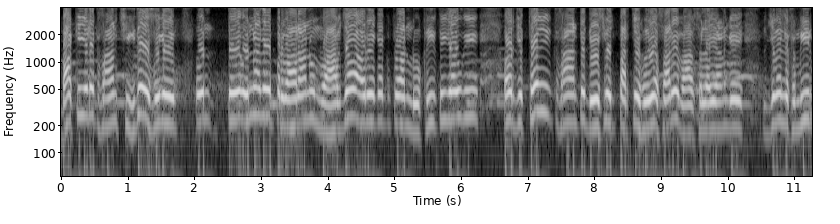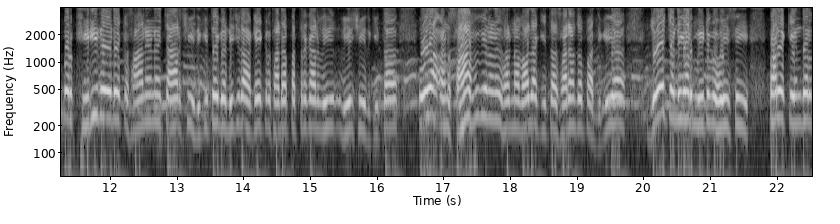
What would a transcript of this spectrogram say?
ਬਾਕੀ ਜਿਹੜੇ ਕਿਸਾਨ ਸ਼ਹੀਦ ਹੋਏ ਸੀਗੇ, ਉਹ ਤੇ ਉਹਨਾਂ ਦੇ ਪਰਿਵਾਰਾਂ ਨੂੰ ਮੁਆਵਜ਼ਾ ਔਰ ਇੱਕ ਇੱਕ ਪਰਿਵਾਰ ਨੂੰ ਨੌਕਰੀ ਦਿੱਤੀ ਜਾਊਗੀ। ਔਰ ਜਿੱਥੇ ਵੀ ਕਿਸਾਨ ਤੇ ਦੇਸ਼ ਵਿੱਚ ਪਰਚੇ ਹੋਏ ਆ, ਸਾਰੇ ਵਾਪਸ ਲੈ ਜਾਣਗੇ। ਜਿਵੇਂ ਲਖਮੀਰਪੁਰ ਖੀਰੀ ਦੇ ਜਿਹੜੇ ਕਿਸਾਨ ਨੇ ਚਾਰ ਸ਼ਹੀਦ ਕੀਤੇ, ਗੱਡੀ ਚੜਾ ਕੇ ਇੱਕ ਸਾਡਾ ਪੱਤਰਕਾਰ ਵੀਰ ਵੀਰ ਸ਼ਹੀਦ ਕੀਤਾ। ਉਹਦਾ ਇਨਸਾਫ ਵੀ ਇਹਨਾਂ ਨੇ ਸਾਡੇ ਨਾਲ ਵਾਅਦਾ ਕੀਤਾ, ਸਾਰਿਆਂ ਤੋਂ ਭੱਜ ਗਈ ਆ। ਜੋ ਚੰਡੀਗੜ੍ਹ ਮੀਟਿੰਗ ਹੋਈ ਸੀ, ਪਰ ਇਹ ਕੇਂਦਰ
